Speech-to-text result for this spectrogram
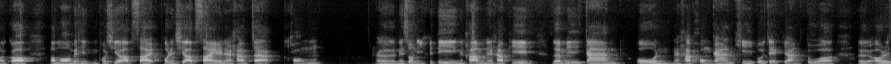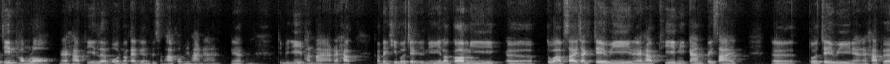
แล้วก็เรามองไปถึง potential upside potential upside นะครับจากของออในส่วน equity income นะครับที่เริ่มมีการโอนนะครับโครงการ key project อย่างตัว เอ่อ origin ทองหล่อนะครับที่เริ่มโอนตั้งแต่เดือนพฤษภาคมที่ผ่านมาเนี่ยที่ที่ผ่านมานะครับก็เป็น key project อยู่นี้ แล้วก็มีเอ่อตัว upside จาก JV นะครับที่มีการไป sign เอ่อตัว JV เนี่ยนะครับเพื่อ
